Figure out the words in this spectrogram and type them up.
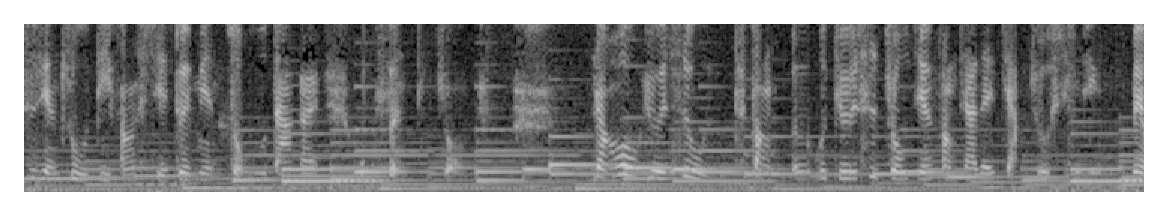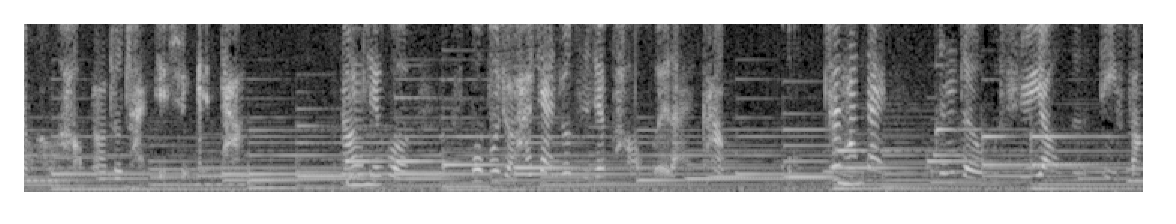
之前住的地方斜对面，走路大概五分钟。然后有一次我放呃，我有一次周间放假在家，就心情没有很好，然后就传简讯给他，然后结果过不久，他竟然就直接跑回来看我，所以他在真的我需要的地方，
